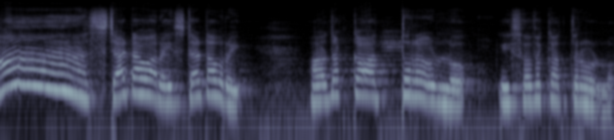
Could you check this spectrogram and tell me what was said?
ആ സ്റ്റാർട്ട് ആവാറായി സ്റ്റാർട്ട് ആവാറായി. അതൊക്കെ അത്രേ ഉള്ളു. ഗൈസ് അതൊക്കെ അത്ര ഉള്ളു.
